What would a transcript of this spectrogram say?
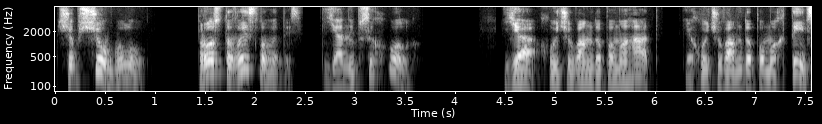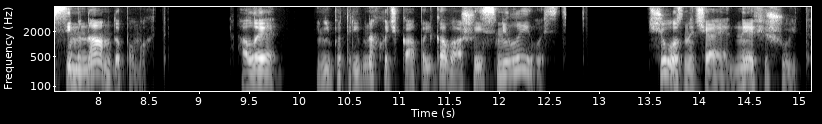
Щоб що було? просто висловитись. Я не психолог. Я хочу вам допомагати. Я хочу вам допомогти, всім нам допомогти. Але мені потрібна хоч капелька вашої сміливості. Що означає не афішуйте?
